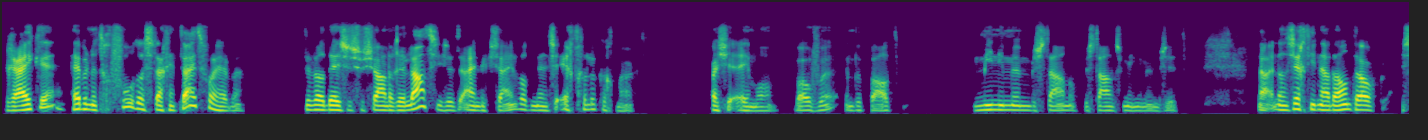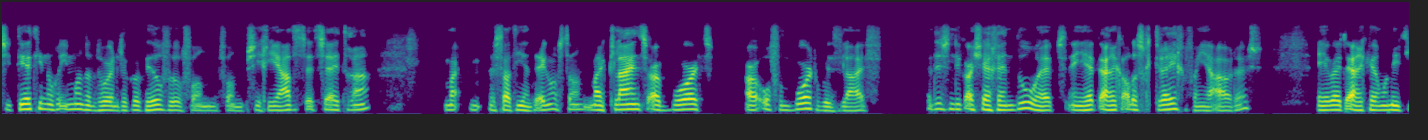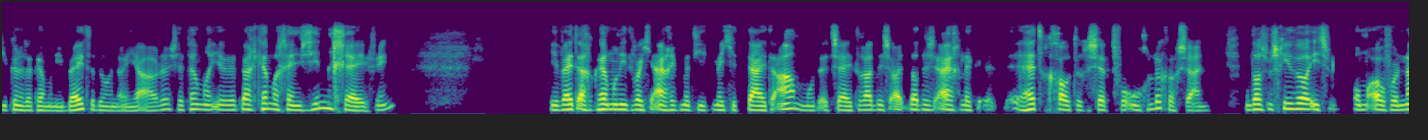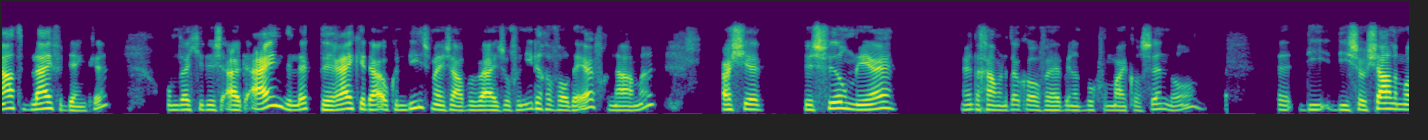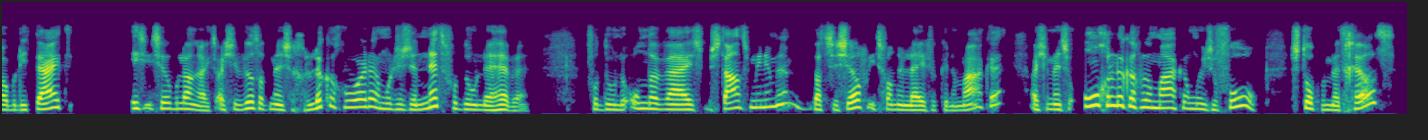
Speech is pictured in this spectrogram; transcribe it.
Rijken hebben het gevoel dat ze daar geen tijd voor hebben. Terwijl deze sociale relaties uiteindelijk zijn wat mensen echt gelukkig maakt. Als je eenmaal boven een bepaald minimum bestaan of bestaansminimum zit. Nou, en dan zegt hij naar de hand ook, citeert hij nog iemand, dat hoor je natuurlijk ook heel veel van, van psychiaters, et cetera. Maar dan staat hier in het Engels dan, my clients are bored, are often bored with life. Het is natuurlijk als jij geen doel hebt en je hebt eigenlijk alles gekregen van je ouders. En je weet eigenlijk helemaal niet, je kunt het ook helemaal niet beter doen dan je ouders. Je hebt, helemaal, je hebt eigenlijk helemaal geen zingeving. Je weet eigenlijk helemaal niet wat je eigenlijk met, die, met je tijd aan moet, et cetera. Dus dat is eigenlijk het grote recept voor ongelukkig zijn. En dat is misschien wel iets om over na te blijven denken. Omdat je dus uiteindelijk de rijken daar ook een dienst mee zou bewijzen. Of in ieder geval de erfgenamen. Als je dus veel meer Hè, daar gaan we het ook over hebben in het boek van Michael Sandel. Uh, die, die sociale mobiliteit is iets heel belangrijks. Als je wilt dat mensen gelukkig worden, moeten ze net voldoende hebben. Voldoende onderwijs, bestaansminimum, dat ze zelf iets van hun leven kunnen maken. Als je mensen ongelukkig wil maken, moet je ze vol stoppen met geld.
